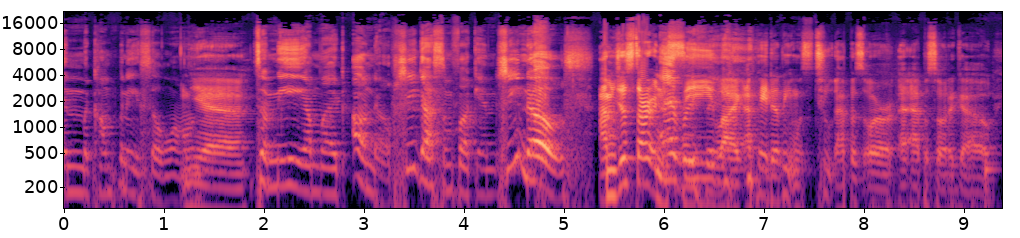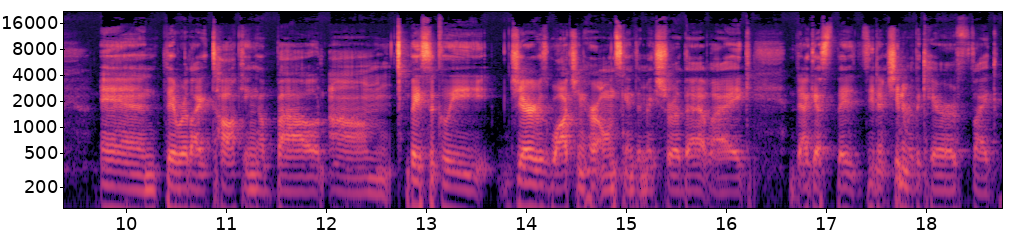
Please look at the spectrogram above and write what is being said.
in the company so long. Yeah, To me, I'm like, oh no, she got some fucking. She knows. I'm just starting to see like I paid I think it was two episodes or an episode ago, and they were like talking about um basically Gerri was watching her own skin to make sure that like I guess they didn't she didn't really care if like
